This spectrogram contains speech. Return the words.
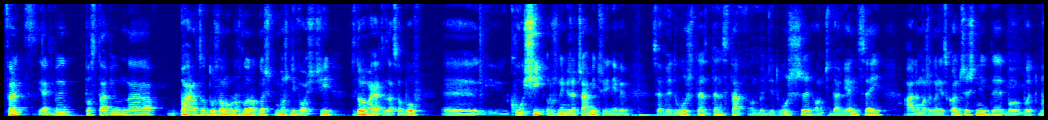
Feld jakby postawił na bardzo dużą różnorodność możliwości zdobywania tych zasobów. y, kusi różnymi rzeczami, czyli nie wiem, chcę wydłuż te, ten staw, on będzie dłuższy, on ci da więcej, ale może go nie skończysz nigdy, bo, bo, bo,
